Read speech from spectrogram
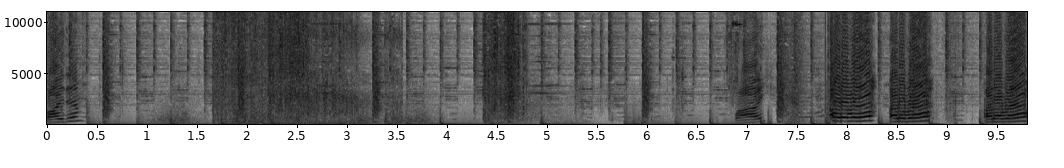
Baydım. Bay. Arabaya, arabaya, arabaya.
